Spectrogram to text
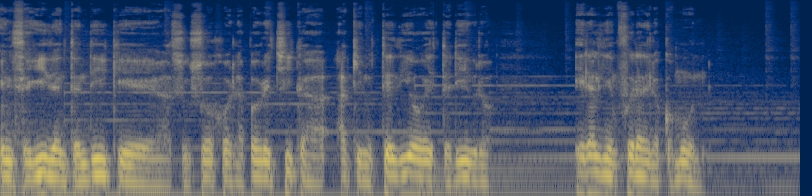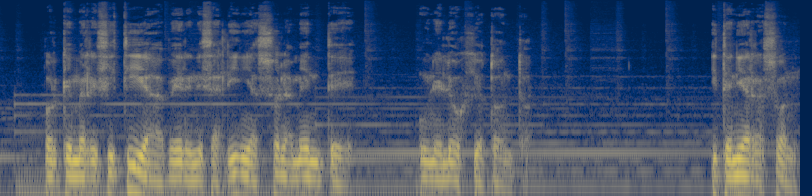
Enseguida entendí que a sus ojos la pobre chica a quien usted dio este libro era alguien fuera de lo común, porque me resistía a ver en esas líneas solamente un elogio tonto. Y tenía razón.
